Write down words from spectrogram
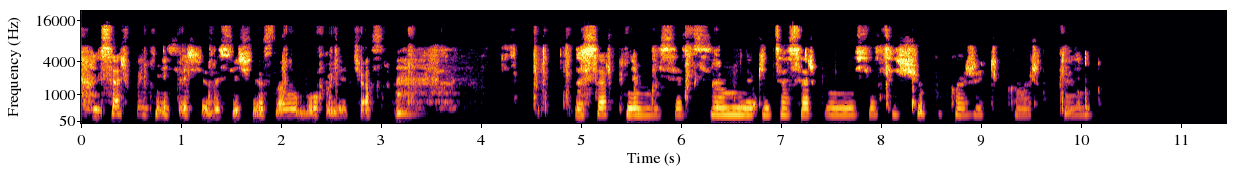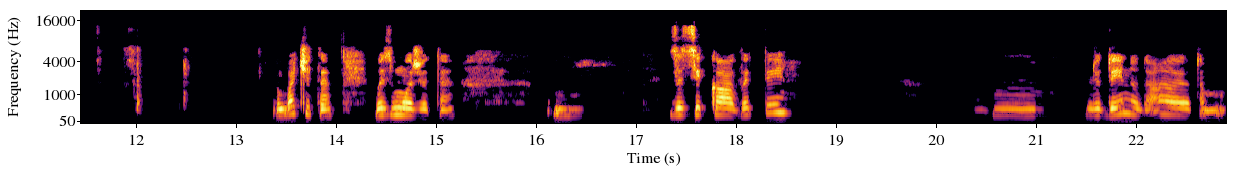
Серпень місяць ще до січня, слава Богу, є час. До серпня місяця, до кінця серпня місяця, що покажуть карти. Бачите, ви зможете зацікавити людину, да, там,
